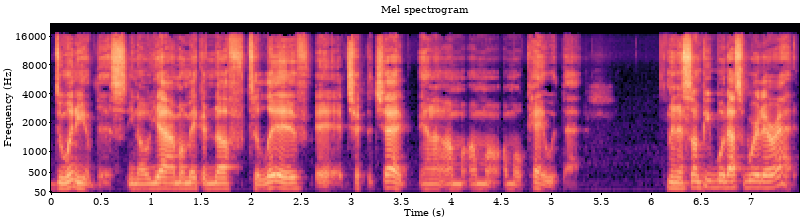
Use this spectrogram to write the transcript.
do any of this? You know, yeah, I'm gonna make enough to live, eh, check the check, and I'm I'm I'm okay with that. And then some people, that's where they're at,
